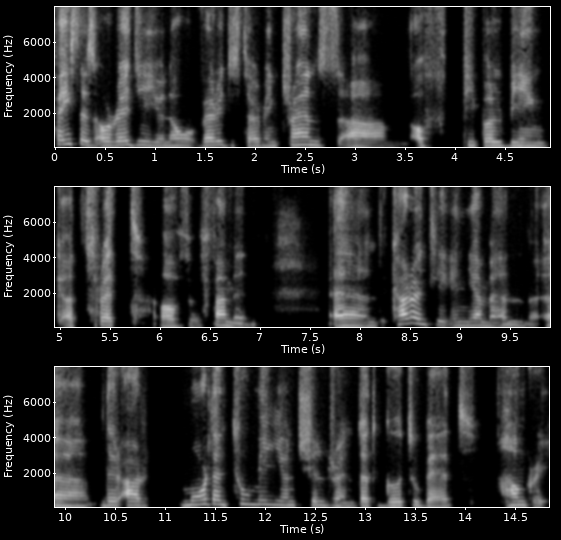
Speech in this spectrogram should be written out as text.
faces already, you know, very disturbing trends um, of people being a threat of famine. And currently in Yemen, uh, there are more than 2 million children that go to bed hungry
